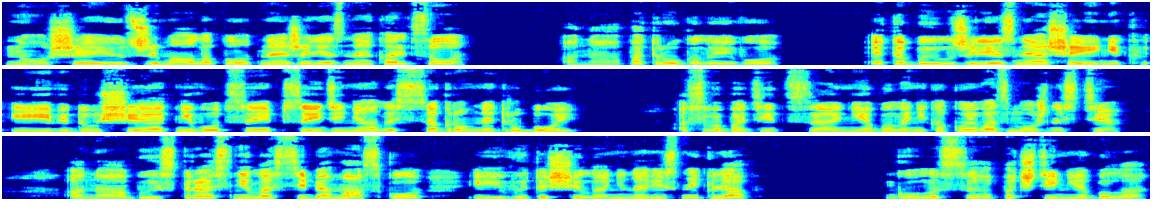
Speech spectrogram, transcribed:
но шею сжимало плотное железное кольцо. Она потрогала его. Это был железный ошейник, и ведущая от него цепь соединялась с огромной трубой. Освободиться не было никакой возможности. Она быстро сняла с себя маску и вытащила ненавистный кляп. Голоса почти не было,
